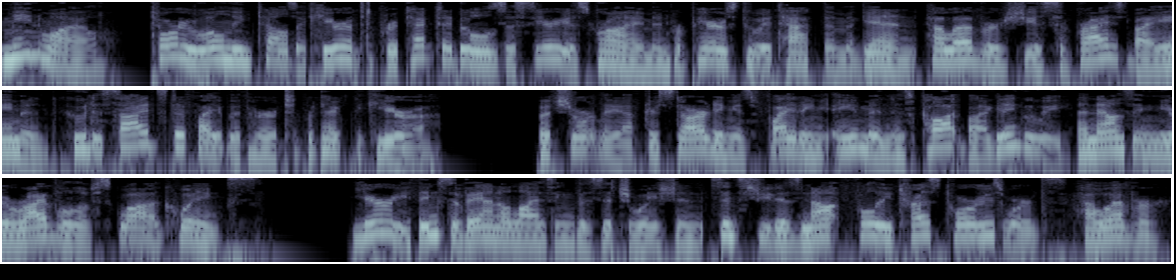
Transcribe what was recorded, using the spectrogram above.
Meanwhile, Toru only tells Akira to protect Adul's a serious crime and prepares to attack them again. However, she is surprised by Amon, who decides to fight with her to protect Akira. But shortly after starting his fighting, Amon is caught by Gengui, announcing the arrival of Squad Quinx. Yuri thinks of analyzing the situation since she does not fully trust Toru's words. However,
